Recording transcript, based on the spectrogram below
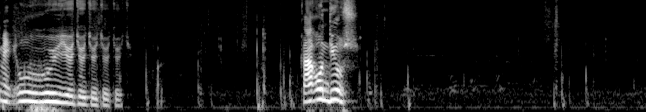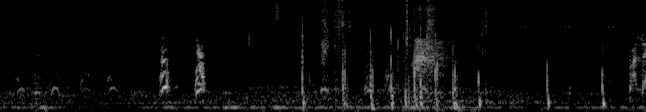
Me... Uy, uy, uy, uy, uy, Cago en Dios. Vale.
